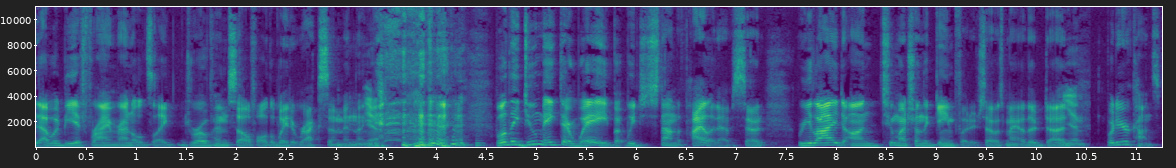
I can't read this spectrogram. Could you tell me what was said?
that would be if Ryan Reynolds like drove himself all the way to Wrexham and then. Yeah. well, they do make their way, but we just on the pilot episode relied on too much on the game footage. That was my other dud. Yeah. What are your cons?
